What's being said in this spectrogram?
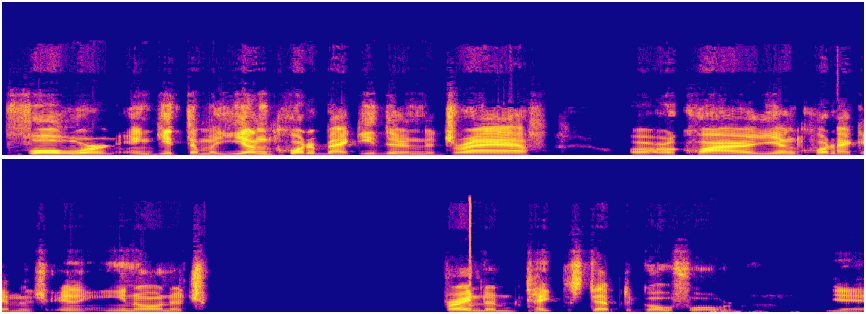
forward and get them a young quarterback either in the draft or acquire a young quarterback in the in, you know in the trade them take the step to go forward. Yeah,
